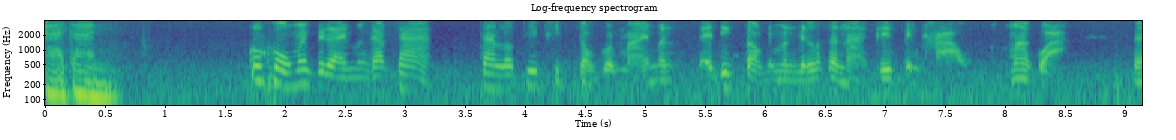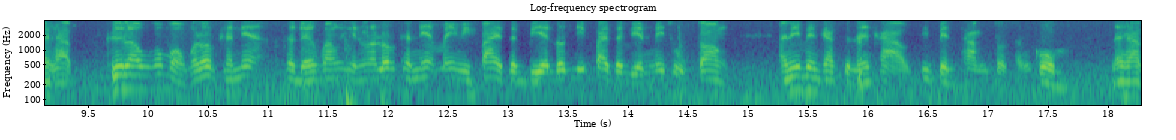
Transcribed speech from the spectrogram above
คะอาจารย์ ก็คงไม่เป็นไรมั้งครับถ้าถ้ารถที่ผิดต่อกฎหมายมันไอ้ TikTok เนี่ยมันเป็นลักษณะคลิปเป็นข่าวมากกว่านะครับ คือเราก็บอกว่ารถคันเนี้ยเสนอความเห็นว่ารถคันเนี้ยไม่มีป้ายทะเบียนรถนี้ป้ายทะเบียนไม่ถูกต้อง อันนี้เป็นการเสนอข่าวที่เป็นธรรมต่อสังคมนะครับ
